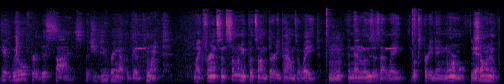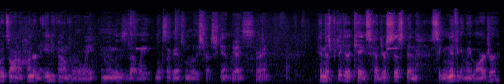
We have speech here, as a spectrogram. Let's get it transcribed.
It will for this size, but you do bring up a good point. Like for instance, someone who puts on 30 pounds of weight Mhm. and then loses that weight looks pretty dang normal. Yeah. Someone who puts on 180 pounds worth of weight and then loses that weight looks like they have some really stretched skin. Right? Yes. Right. In this particular case, had your cyst been significantly larger,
